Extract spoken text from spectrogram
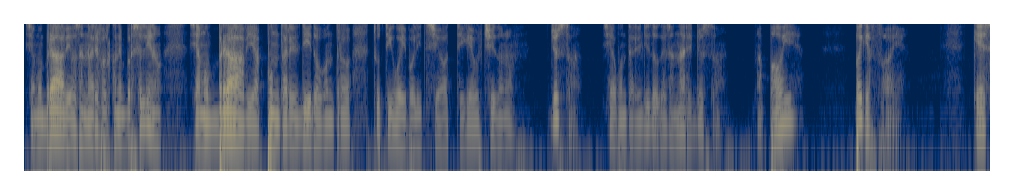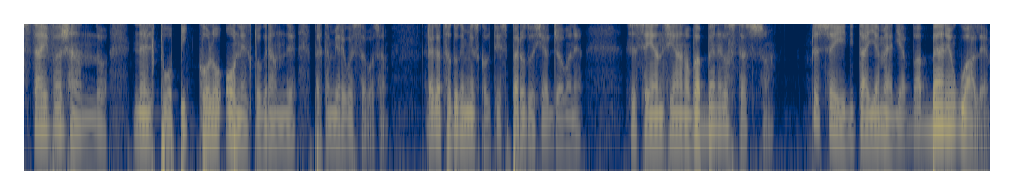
Siamo bravi a osannare Falcone e Borsellino? Siamo bravi a puntare il dito contro tutti quei poliziotti che uccidono? Giusto? Sia puntare il dito che osannare, giusto? Ma poi? Poi che fai? Che stai facendo nel tuo piccolo o nel tuo grande per cambiare questa cosa? Ragazzo, tu che mi ascolti, spero tu sia giovane. Se sei anziano va bene lo stesso. Se sei di taglia media va bene uguale.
